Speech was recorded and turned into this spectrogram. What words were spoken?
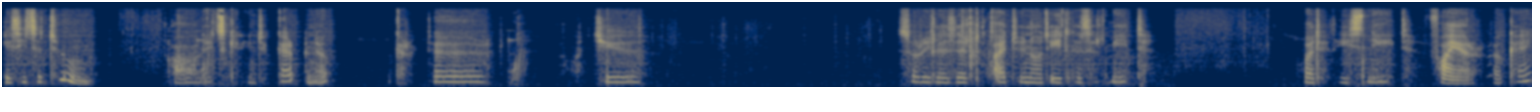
guess it's a tomb. Oh, let's get into char- no character. I want you. Sorry, lizard. I do not eat lizard meat. What do these need? Fire, okay.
